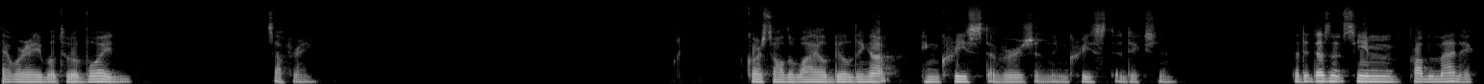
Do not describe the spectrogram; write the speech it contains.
that we're able to avoid suffering. Of course, all the while building up increased aversion, increased addiction but it doesn't seem problematic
